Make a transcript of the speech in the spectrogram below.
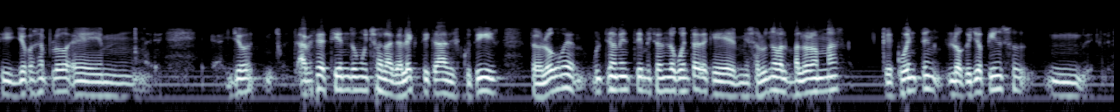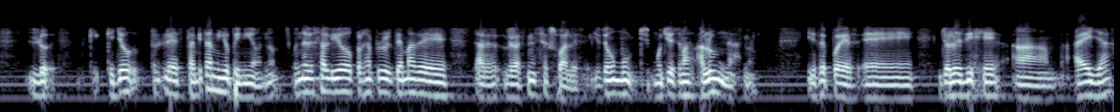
Sí, yo por ejemplo, eh, yo a veces tiendo mucho a la dialéctica, a discutir, pero luego me- últimamente me estoy dando cuenta de que mis alumnos val- valoran más que cuenten lo que yo pienso, mm, lo- que, que yo les transmita mi opinión, ¿no? Una vez salió, por ejemplo, el tema de las re- relaciones sexuales. Yo tengo much- muchísimas alumnas, ¿no? Y entonces, pues, eh, yo les dije a, a ellas,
